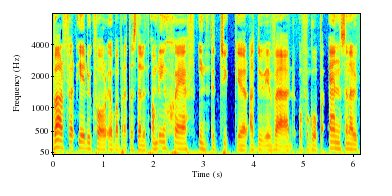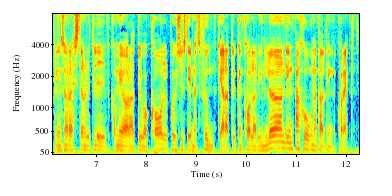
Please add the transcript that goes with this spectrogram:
varför är du kvar och jobbar på detta stället om din chef inte tycker att du är värd att få gå på en sån här utbildning som resten av ditt liv kommer göra att du har koll på hur systemet funkar, att du kan kolla din lön, din pension, att allting är korrekt.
